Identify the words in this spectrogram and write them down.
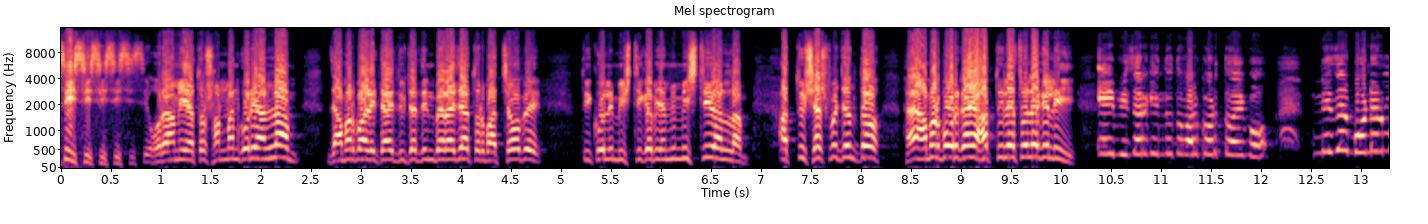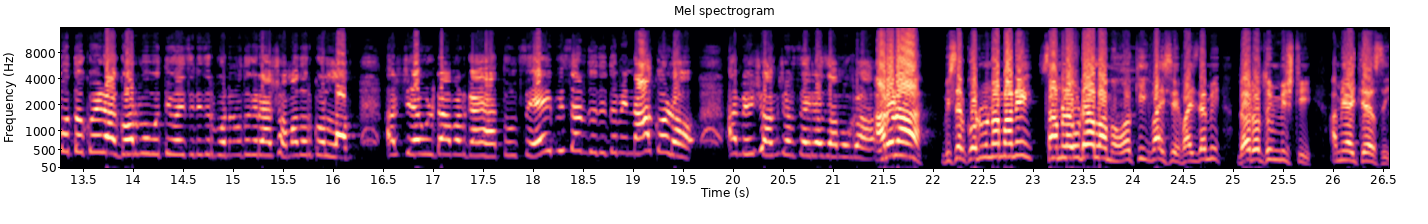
সি সি সি সি সি ওরা আমি এত সম্মান করে আনলাম যে আমার বাড়িতে দুইটা দিন বেড়া যায় তোর বাচ্চা হবে। তুই কলি মিষ্টি খাবি আমি মিষ্টি আনলাম। আর তুই শেষ পর্যন্ত হ্যাঁ আমার বোর গায়ে হাত তুলে চলে গেলি। এই বিচার কিন্তু তোমার করতে হইব। নিজের বোনের মতো কইরা গর্ভবতী হয়েছে নিজের বোনের মতো করে সমাদর করলাম আর সে উল্টা আমার গায়ে হাত তুলছে। এই বিচার যদি তুমি না করো আমি এই সংসার চাইরা যাব গা আরে না বিচার করব না মানি সামলা উঠে এলাম। ও কি পাইছে ভাইজামি ধরো তুমি মিষ্টি আমি আইতে আছি।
